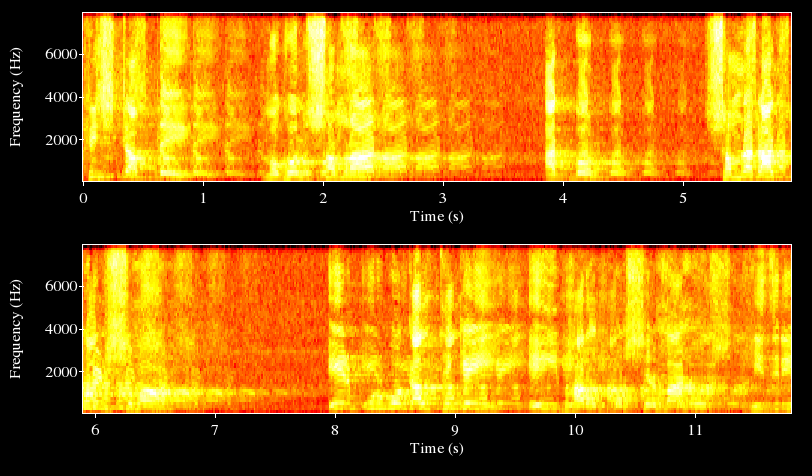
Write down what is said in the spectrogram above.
খ্রিস্টাব্দে মোগল সম্রাট আকবর, সম্রাট আকবরের সময়। এর পূর্বকাল থেকেই এই ভারতবর্ষের মানুষ হিজরি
